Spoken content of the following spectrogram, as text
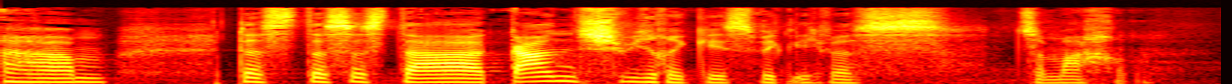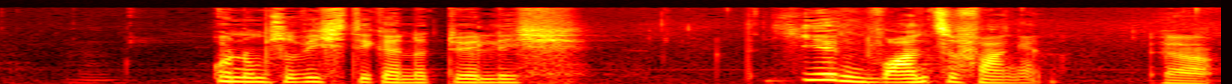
ähm, dass, dass es da ganz schwierig ist, wirklich was zu machen. Und umso wichtiger natürlich, irgendwo anzufangen. Ja.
